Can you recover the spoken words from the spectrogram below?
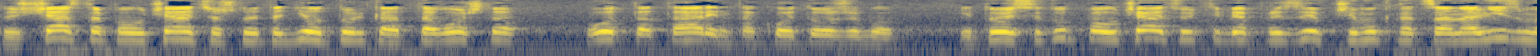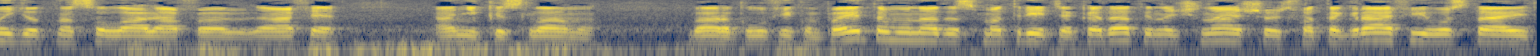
То есть часто получается, что это делают только от того, что вот татарин такой тоже был. И то есть и тут получается у тебя призыв к чему? К национализму идет на салаляфе, а не к исламу. Баракулуфикум. Поэтому надо смотреть, а когда ты начинаешь фотографии его ставить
